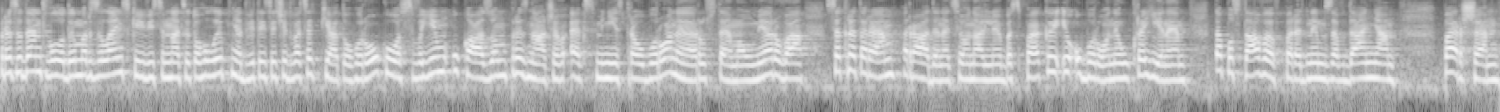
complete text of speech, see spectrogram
Президент Володимир Зеленський 18 липня 2025 року своїм указом призначив екс-міністра оборони Рустема Умєрова секретарем Ради національної безпеки і оборони України та поставив перед ним завдання. Перше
